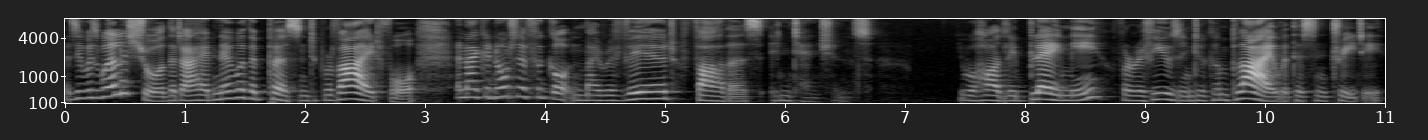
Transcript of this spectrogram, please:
as he was well assured that I had no other person to provide for, and I could not have forgotten my revered father's intentions. You will hardly blame me for refusing to comply with this entreaty,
